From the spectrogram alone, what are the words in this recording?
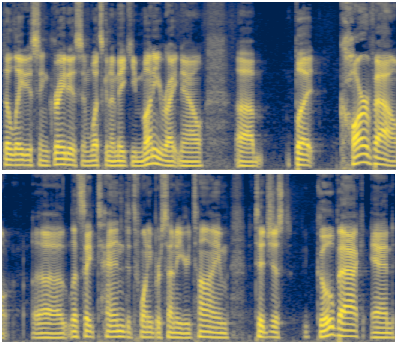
the latest and greatest and what's going to make you money right now, um, but carve out uh, let's say 10 to 20% of your time to just go back and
